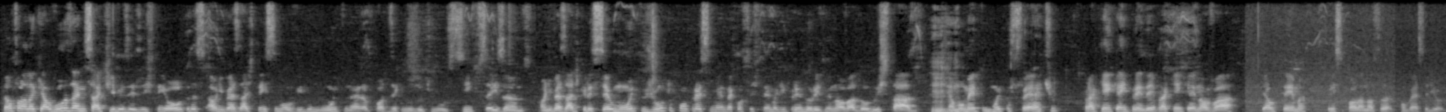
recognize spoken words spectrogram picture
Então, falando aqui algumas das iniciativas, existem outras. A universidade tem se movido muito, né? Eu posso dizer que nos últimos 5, 6 anos, a universidade cresceu muito junto com o crescimento do ecossistema de empreendedorismo inovador do Estado. Uhum. É um momento muito fértil para quem quer empreender, para quem quer inovar, que é o tema principal da nossa conversa de hoje.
